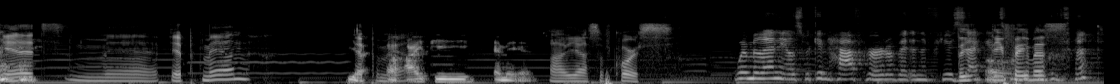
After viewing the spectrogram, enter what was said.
it's man, Ip Man. yeah Ip Man. uh, I P M A N Uh, yes, of course. We're millennials. We can have heard of it in a few The- seconds. the famous- Google that.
